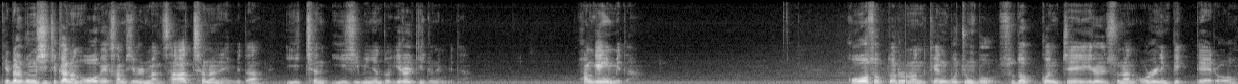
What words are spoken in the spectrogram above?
개별 공 시지가는 531만 4천 원입니다. 2022년도 1월 기준입니다. 환경입니다. 고속도로는 경부 중부 수도권 제1순환 올림픽대로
